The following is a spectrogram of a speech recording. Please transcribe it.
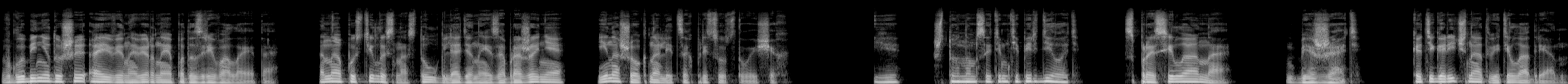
В глубине души Айви, наверное, подозревала это. Она опустилась на стул, глядя на изображение и на шок на лицах присутствующих. «И что нам с этим теперь делать?» – спросила она. «Бежать», – категорично ответил Адриан.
